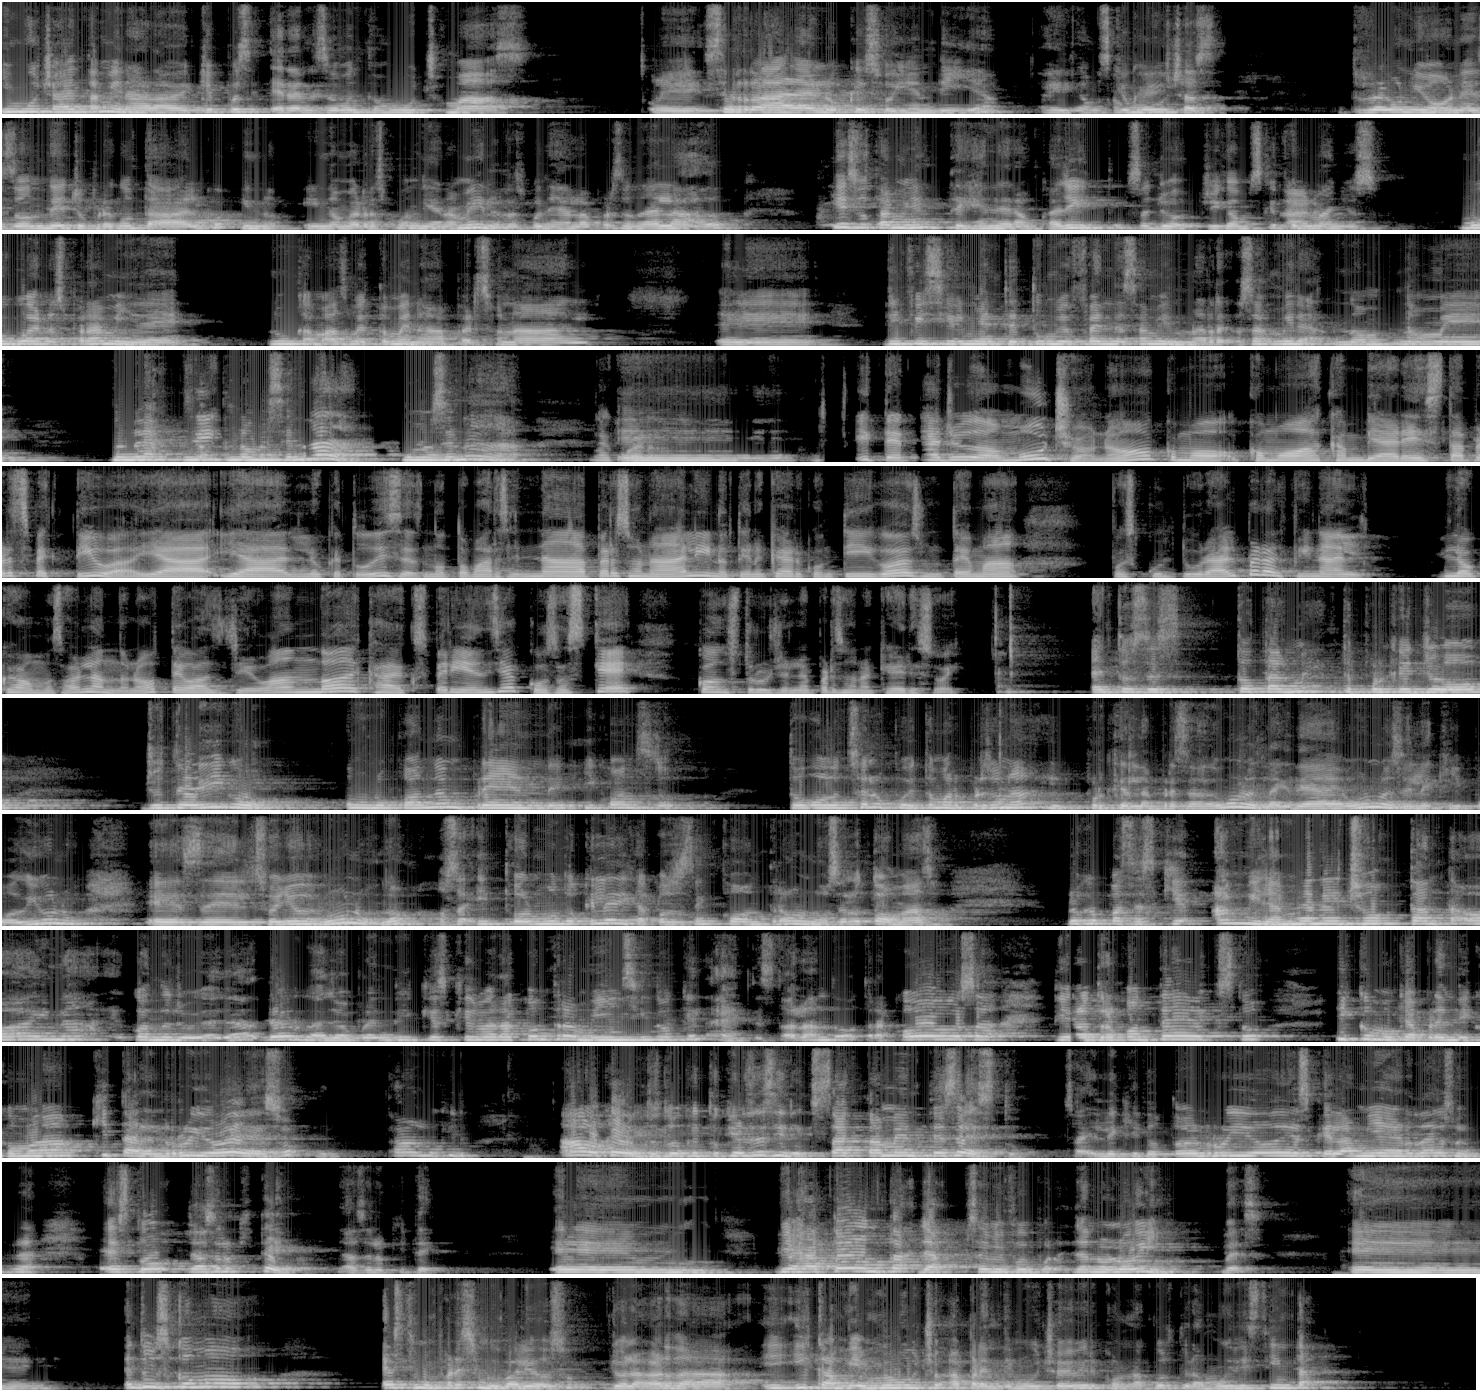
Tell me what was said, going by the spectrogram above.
y mucha gente también árabe que pues era en ese momento mucho más eh, cerrada de lo que es hoy en día. digamos que muchas reuniones donde yo preguntaba algo y no, y no me respondían a mí, le respondían a la persona de lado y eso también te genera un callito. O sea, yo digamos que fueron años muy buenos para mí de nunca más me tomé nada personal. Eh, difícilmente tú me ofendes a mí en una red. O sea, mira, no, no, me, no, me, no, me hace nada, no me hace nada. De acuerdo. Eh, y te, te, ayudó mucho, ¿no? Como, como a cambiar esta perspectiva y a, y a lo que tú dices, no tomarse nada personal y no tiene que ver contigo, es un tema pues cultural, pero al final lo que vamos hablando, ¿no? Te vas llevando de cada experiencia cosas que construyen la persona que eres hoy. Entonces, totalmente, porque yo, yo te digo, uno cuando emprende y cuando todo se lo puede tomar personal, porque es la empresa de uno, es la idea de uno, es el equipo de uno, es el sueño de uno, ¿no? O sea, y todo el mundo que le diga cosas en contra, uno se lo tomas lo que pasa es que a mí ya me han hecho tanta vaina. Cuando yo allá, de verdad, yo aprendí que es que no era contra mí, sino que la gente está hablando de otra cosa, tiene otro contexto, y como que aprendí como a quitar el ruido de eso. Ah, ok, entonces lo que tú quieres decir exactamente es esto. O sea, le quito todo el ruido de es que la mierda, eso, esto ya se lo quité, ya se lo quité. Em, vieja tonta, ya se me fue, ya no lo oí, ¿ves? Eh, entonces, como esto me parece muy valioso, yo la verdad, y, cambié mucho, aprendí mucho a vivir con una cultura muy distinta.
